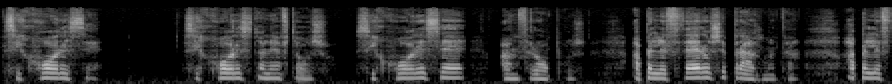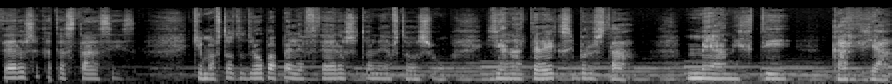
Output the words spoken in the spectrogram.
Συγχώρεσαι, συγχώρεσαι τον εαυτό σου, συγχώρεσαι ανθρώπους, απελευθέρωσε πράγματα, απελευθέρωσε καταστάσεις, και με αυτόν τον τρόπο απελευθέρωσε τον εαυτό σου για να τρέξει μπροστά με ανοιχτή καρδιά.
